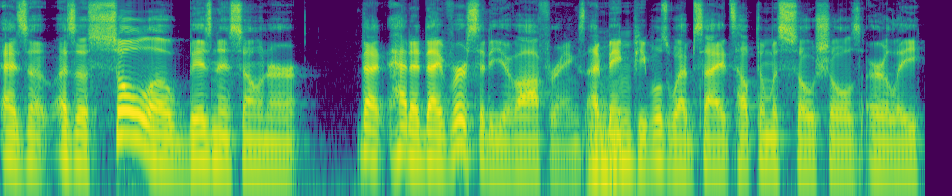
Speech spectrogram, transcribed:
as a as a solo business owner that had a diversity of offerings. I'd make people's websites, help them with socials early,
